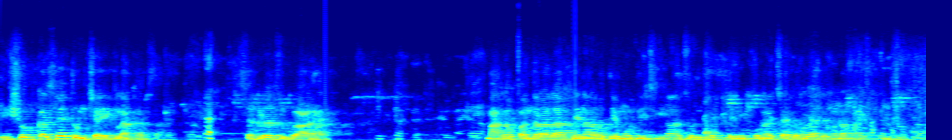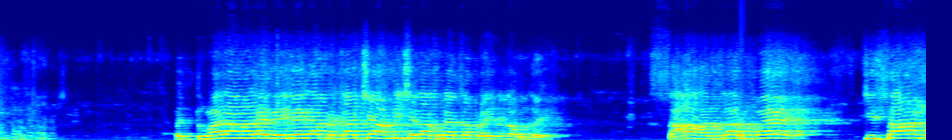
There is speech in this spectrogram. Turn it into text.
हिशोब कसा आहे तुमच्या एक लाखाचा? सगळं जुगाळ आहे. माग पंधरा लाख देणार होते मोदीजी. अजून भेटले मी कोणाच्या घरी आले मला माहीत नाही. पण तुम्हाला आम्हाला वेगवेगळ्या प्रकारचे आमिष दाखवण्याचा प्रयत्न होतोय. सहा हजार रुपये किसान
